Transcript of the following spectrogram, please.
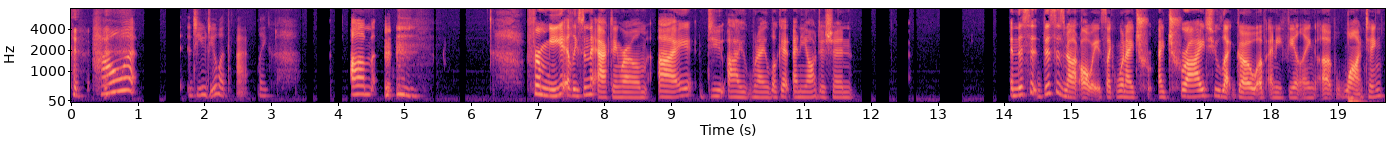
How do you deal with that? Like, Um, for me, at least in the acting realm, I do. I when I look at any audition, and this is this is not always like when I tr- I try to let go of any feeling of wanting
